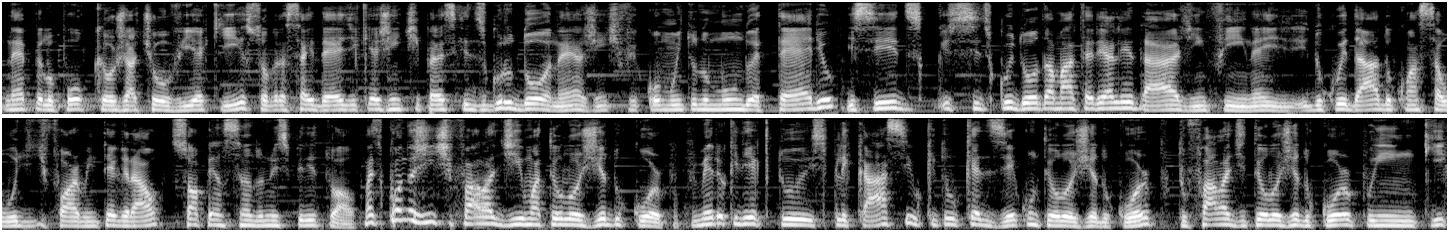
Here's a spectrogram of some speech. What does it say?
né, pelo pouco que eu já te ouvi aqui, sobre essa ideia de que a gente parece que desgrudou, né? A gente ficou muito no mundo etéreo e se, se descuidou da materialidade, enfim, né, e, e do cuidado com a saúde de forma integral, só pensando no espiritual. Mas quando a gente fala de uma teologia do corpo, primeiro eu queria que tu explicasse o que tu quer dizer com teologia do corpo. Tu fala de teologia do corpo em, que,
